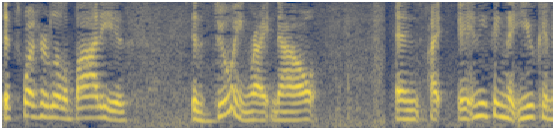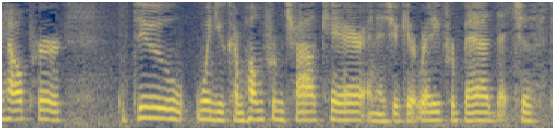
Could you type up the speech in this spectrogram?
it's what her little body is is doing right now, and I, anything that you can help her do when you come home from childcare and as you get ready for bed that just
